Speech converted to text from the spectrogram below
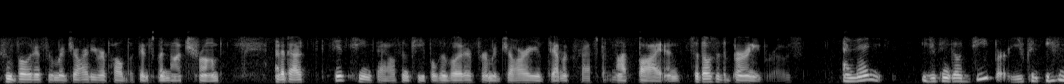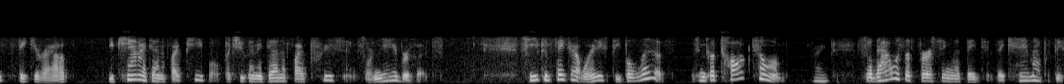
who voted for majority Republicans but not Trump, and about 15,000 people who voted for a majority of Democrats but not Biden. So those are the Bernie bros. And then you can go deeper. You can even figure out, you can't identify people, but you can identify precincts or neighborhoods. So you can figure out where these people live. You can go talk to them. Right. So that was the first thing that they did. They came up with this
